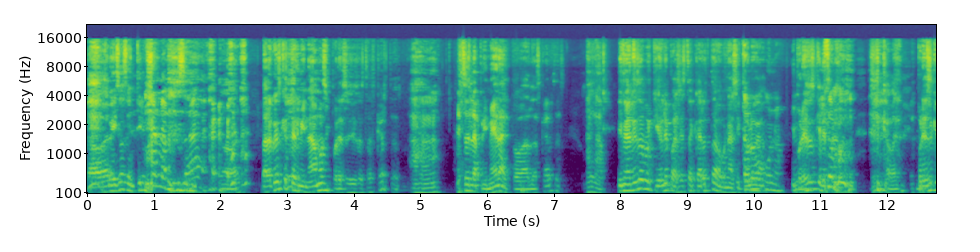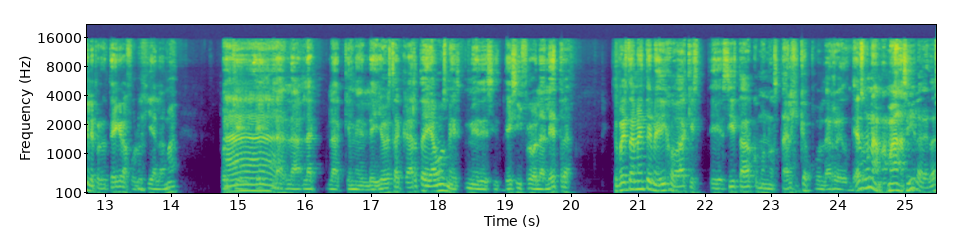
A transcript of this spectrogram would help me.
Ah, Me hizo sentir mal la no. La cosa es que terminamos y por eso hizo estas cartas. Ajá. Esta es la primera de todas las cartas. Y me da risa porque yo le pasé esta carta a una psicóloga. Tomo uno. Y por eso es que le pregunté, por eso es que le pregunté grafología a la mamá. Porque Ah. eh, la, la, la, la que me leyó esta carta, digamos, me, me des- descifró la letra. Supuestamente me dijo ah, que eh, sí estaba como nostálgica por la redondez. Una mamá así, la verdad.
